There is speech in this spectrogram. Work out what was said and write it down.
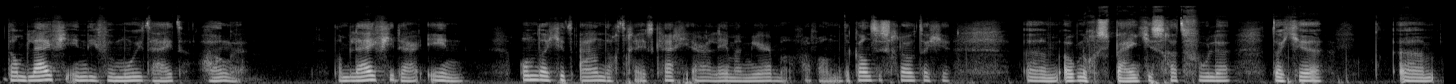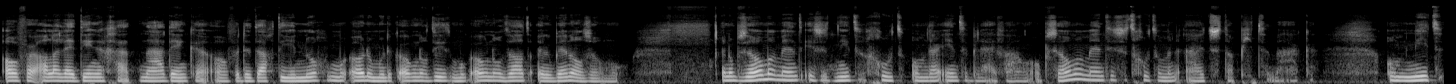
dan blijf je in die vermoeidheid hangen. Dan blijf je daarin, omdat je het aandacht geeft, krijg je er alleen maar meer van. De kans is groot dat je um, ook nog eens pijntjes gaat voelen. Dat je um, over allerlei dingen gaat nadenken. Over de dag die je nog moet. Oh, dan moet ik ook nog dit, moet ik ook nog dat. En ik ben al zo moe. En op zo'n moment is het niet goed om daarin te blijven hangen. Op zo'n moment is het goed om een uitstapje te maken. Om niet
